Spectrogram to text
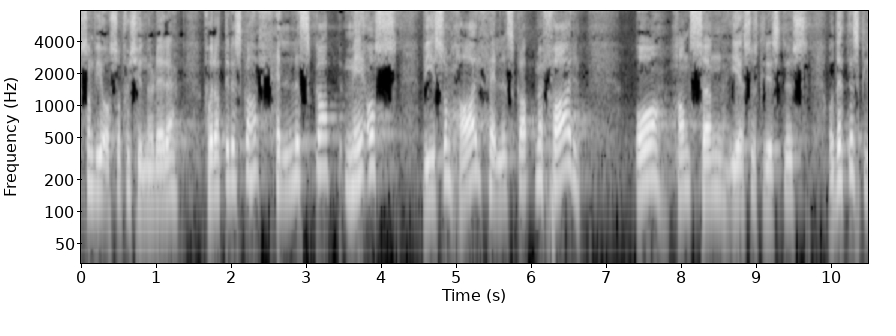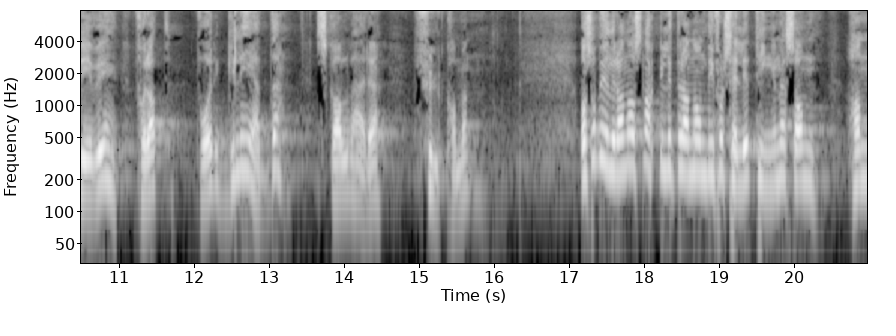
som vi også forkynner dere, for at dere skal ha fellesskap med oss, vi som har fellesskap med Far og Hans Sønn Jesus Kristus. Og dette skriver vi for at vår glede skal være fullkommen. Og så begynner han å snakke litt om de forskjellige tingene som han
